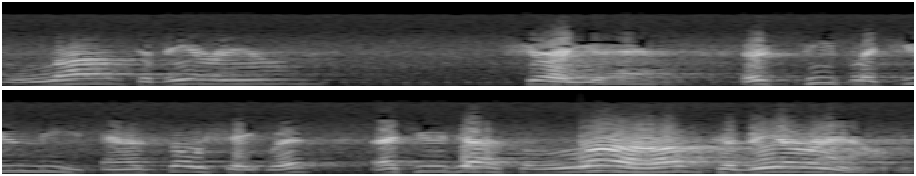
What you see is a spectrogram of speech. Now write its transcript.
love to be around? Sure you have. There's people that you meet and associate with that you just love to be around.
